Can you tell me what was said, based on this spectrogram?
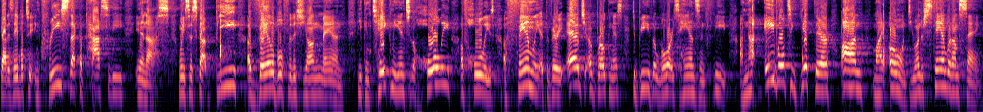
God is able to increase that capacity in us. When He says, Scott, be available for this young man, He can take me into the Holy of Holies, a family at the very edge of brokenness, to be the Lord's hands and feet. I'm not able to get there on my own. Do you understand what I'm saying?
